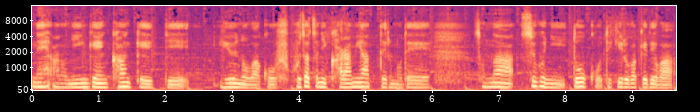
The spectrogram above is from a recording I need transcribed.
ねあの人間関係っていうのはこう複雑に絡み合ってるのでそんなすぐにどうこうできるわけでは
